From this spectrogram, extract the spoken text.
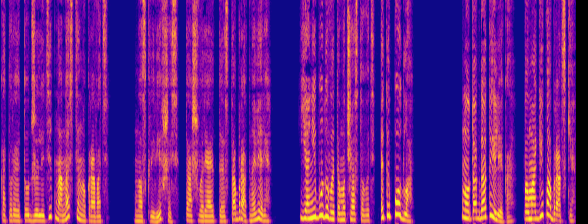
которая тут же летит на Настину кровать. Но, скривившись, та швыряет тест обратно Вере. «Я не буду в этом участвовать, это подло». «Ну тогда ты, Лика, помоги по-братски».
